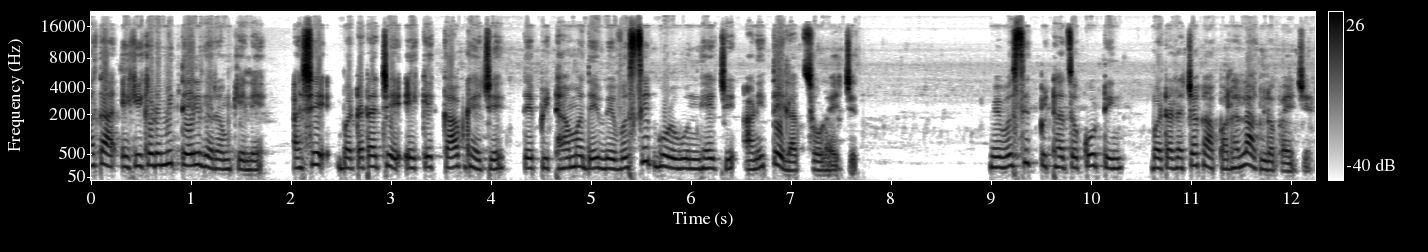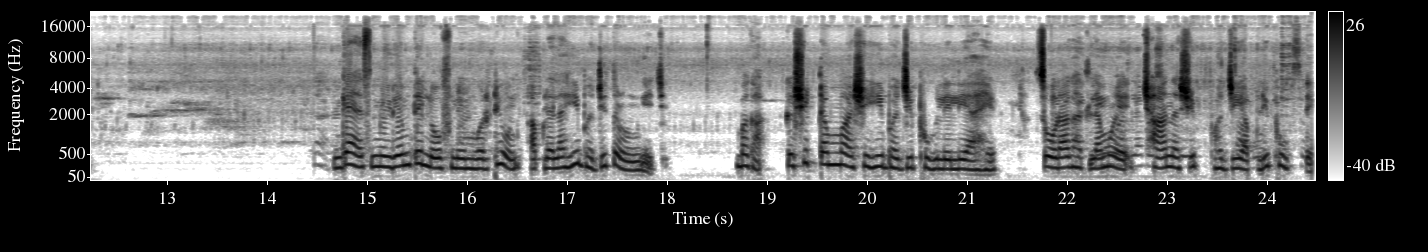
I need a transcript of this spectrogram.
आता एकीकडे मी तेल गरम केले. असे बटाट्याचे एक एक काप घ्यायचे. ते पिठामध्ये व्यवस्थित गुळवून घ्यायचे आणि तेलात सोडायचे. व्यवस्थित पिठाचं कोटिंग बटाट्याच्या कापाला लागलं पाहिजे. गॅस मिडियम ते लो फ्लेमवर ठेवून आपल्याला ही भजी तळून घ्यायची. बघा कशी टम्म अशी ही भजी फुगलेली आहे. सोडा घातल्यामुळे छान अशी भजी आपली फुगते.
